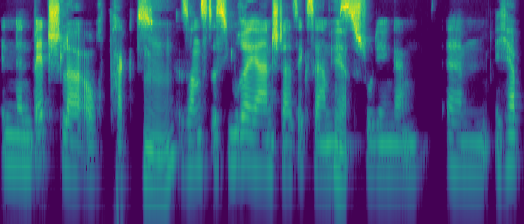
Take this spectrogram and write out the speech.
in den Bachelor auch packt. Mhm. Sonst ist Jura ja ein Staatsexamensstudiengang. Ähm, ich habe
